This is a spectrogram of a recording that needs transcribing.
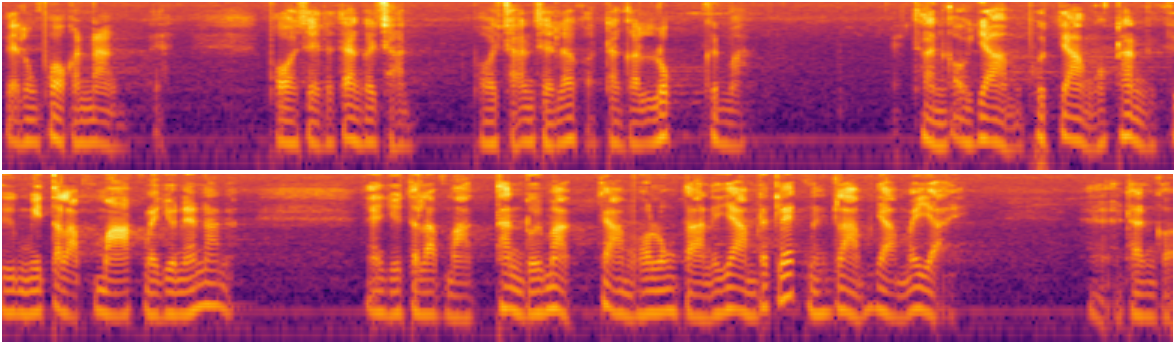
แต่หลวงพ่อก็นั่งพอเสร็จแล้วท่านก็ฉัน พอฉันเสร็จแล้วก็ท่านก็ลุกขึ้นมา ท่านก็เอาย่ามพุทธย่ามของท่านก็คือ มีตลับหมากอะไรอยู่ในนั้นอยู่ตลับหมากท่านโดยมากย่ามของหลวงตาในย่ามเล็กๆหนึ่งย่ามย่ามไม่ใหญ่ท่านก็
